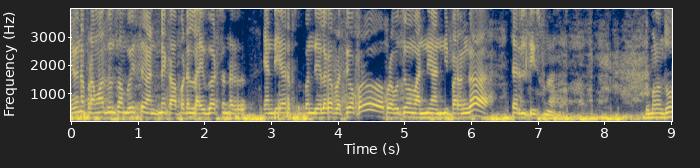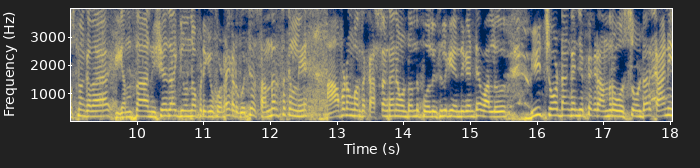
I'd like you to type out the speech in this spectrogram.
ఏమైనా ప్రమాదం సంభవిస్తే వెంటనే కాపాడే లైవ్ గార్డ్స్ ఉన్నారు. ఎన్డీఆర్ఎఫ్ సిబ్బంది ఇలాగా ప్రతి ఒక్కరూ ప్రభుత్వం అన్ని అన్ని పరంగా చర్యలు తీసుకున్నారు సార్. ఇప్పుడు మనం చూస్తున్నాం కదా ఎంత నిషేధాజ్ఞలు ఉన్నప్పటికీ కూడా ఇక్కడికి వచ్చే సందర్శకుల్ని ఆపడం కొంత కష్టంగానే ఉంటుంది పోలీసులకి. ఎందుకంటే వాళ్ళు బీచ్ చూడడానికి అని చెప్పి ఇక్కడ అందరూ వస్తూ ఉంటారు. కానీ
